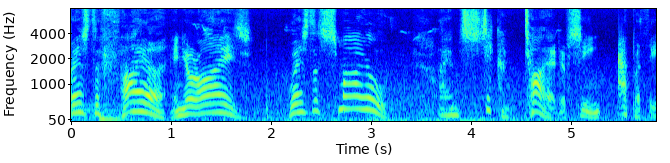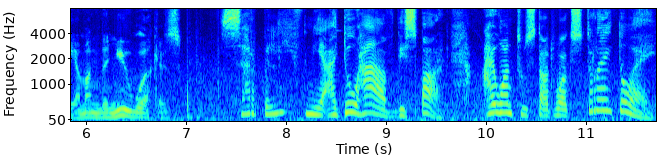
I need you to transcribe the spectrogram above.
Where's the fire in your eyes? Where's the smile? I am sick and tired of seeing apathy among the new workers. Sir, believe me, I do have the spark. I want to start work straight away.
